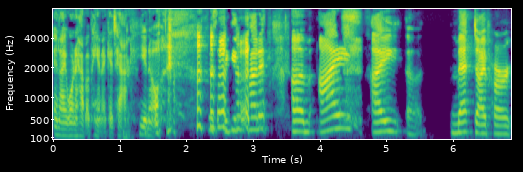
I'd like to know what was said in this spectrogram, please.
and I want to have a panic attack, you know. Just thinking about it, um, I I uh, met Diveheart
